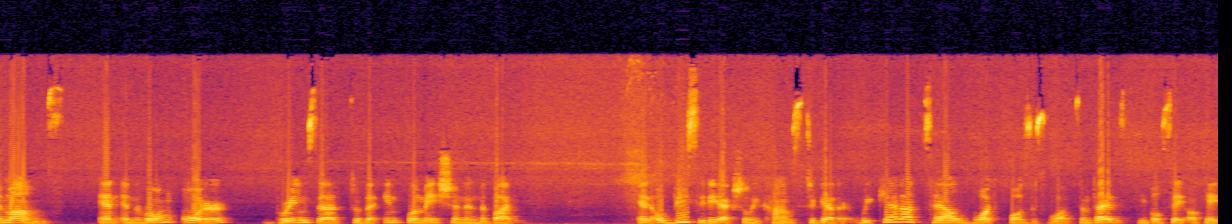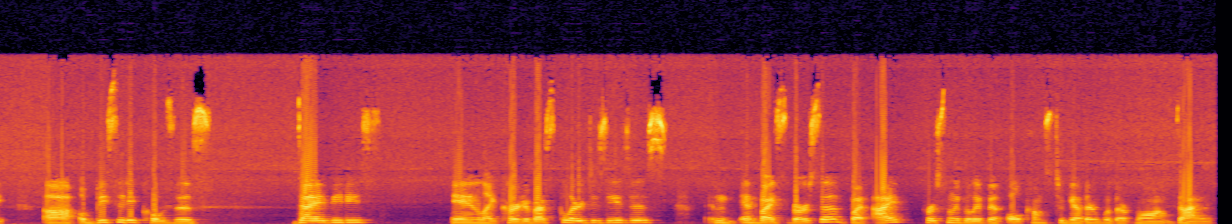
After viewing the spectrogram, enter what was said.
amounts and in the wrong order brings that to the inflammation in the body. And obesity actually comes together. We cannot tell what causes what. Sometimes people say, okay, uh, obesity causes diabetes and like cardiovascular diseases and, and vice versa. But I personally believe that all comes together with a wrong diet.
